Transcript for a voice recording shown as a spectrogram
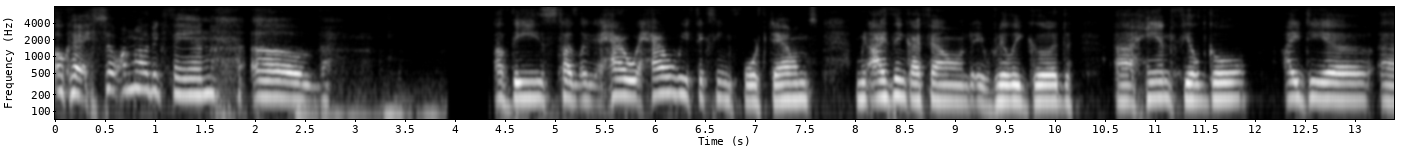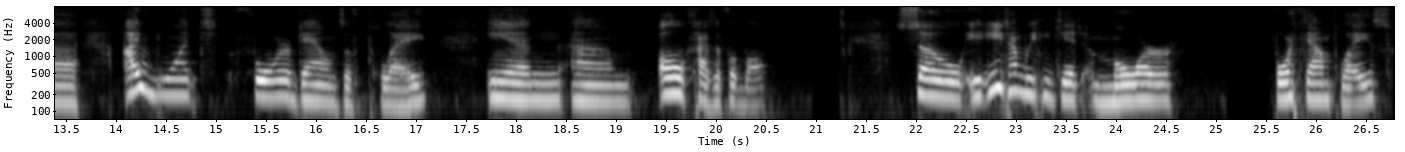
Okay, so I'm not a big fan of of these types. Like how how are we fixing fourth downs? I mean, I think I found a really good uh, hand field goal idea. Uh, I want four downs of play in um, all types of football. So anytime we can get more fourth down plays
